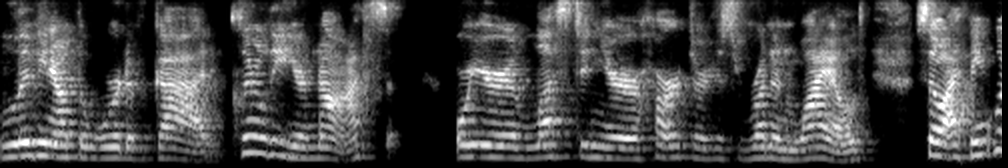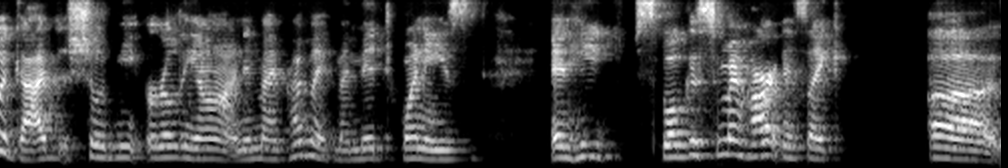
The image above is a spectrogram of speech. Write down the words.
living out the word of God? Clearly you're not, or your lust in your heart are just running wild. So I think what God showed me early on in my probably like my mid 20s and he spoke this to my heart and it's like uh,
